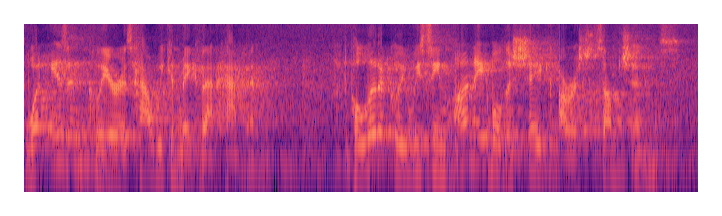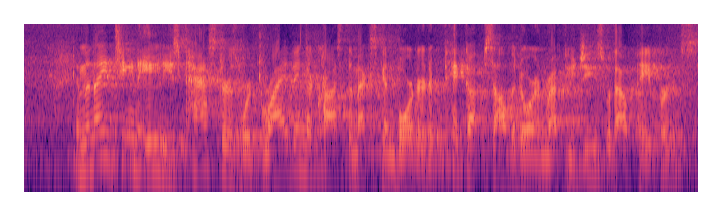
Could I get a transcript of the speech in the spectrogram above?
What isn't clear is how we can make that happen. Politically, we seem unable to shake our assumptions. In the 1980s, pastors were driving across the Mexican border to pick up Salvadoran refugees without papers.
